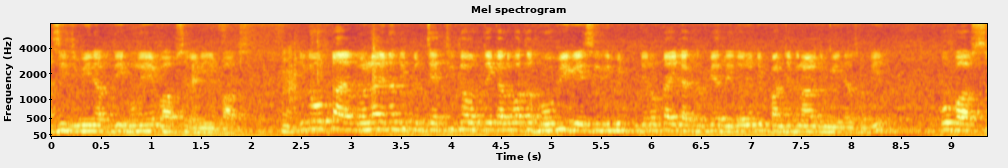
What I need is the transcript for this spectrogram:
ਅਸੀਂ ਜ਼ਮੀਨ ਆਪਦੀ ਹੁਣ ਇਹ ਵਾਪਸ ਲੈਣੀ ਹੈ ਵਾਪਸ। ਹੈ। ਉਹ ਢਾਈ ਮਤਲਬ ਇਹਨਾਂ ਦੀ ਪੰਚਾਇਤੀ ਤੌਰ ਤੇ ਗੱਲਬਾਤ ਹੋ ਵੀ ਗਈ ਸੀ ਵੀ ਜਦੋਂ 2.5 ਲੱਖ ਰੁਪਏ ਦੇ ਦਿਓ ਜਿਹੜੀ ਪੰਜ ਕਨਾਲ ਜ਼ਮੀਨ ਹੈ ਤੁਹਾਡੀ ਉਹ ਵਾਪਸ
